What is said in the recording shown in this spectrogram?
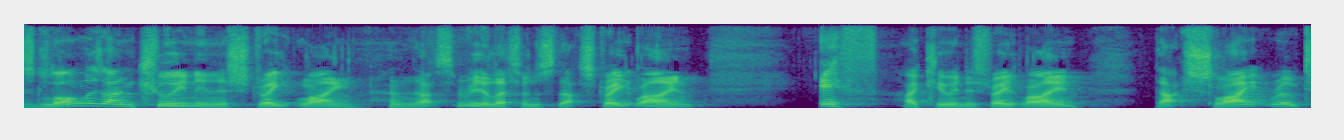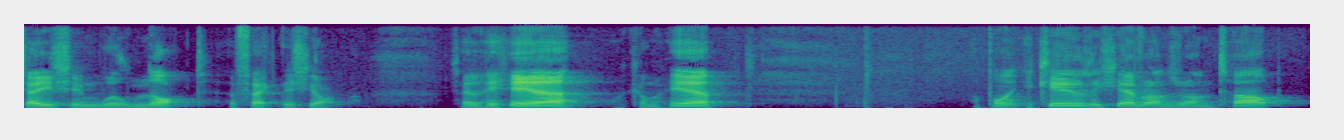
as long as I'm cueing in a straight line, and that's the real essence, that straight line, if I cue in a straight line, that slight rotation will not affect the shot. So here, I come here, I point the cue, the chevrons are on top,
